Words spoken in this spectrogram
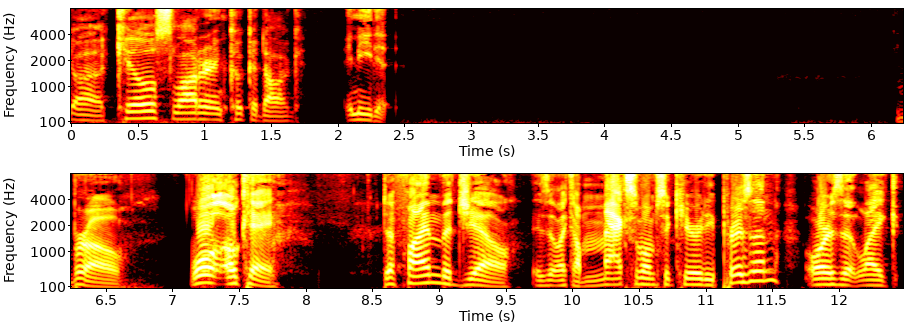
uh, kill, slaughter, and cook a dog and eat it? Bro. Well, okay. Define the jail. Is it like a maximum security prison or is it like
